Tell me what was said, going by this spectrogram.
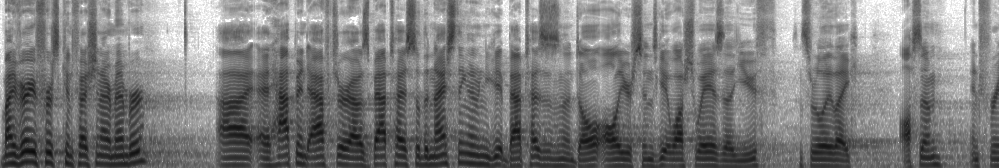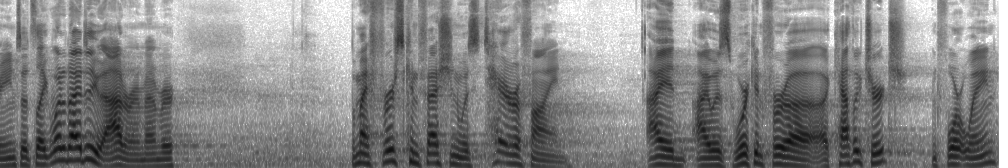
My very first confession I remember, uh, it happened after I was baptized. So the nice thing when you get baptized as an adult, all your sins get washed away as a youth. It's really like awesome and freeing. So it's like, what did I do? I don't remember. But my first confession was terrifying. I, had, I was working for a, a Catholic church in Fort Wayne,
